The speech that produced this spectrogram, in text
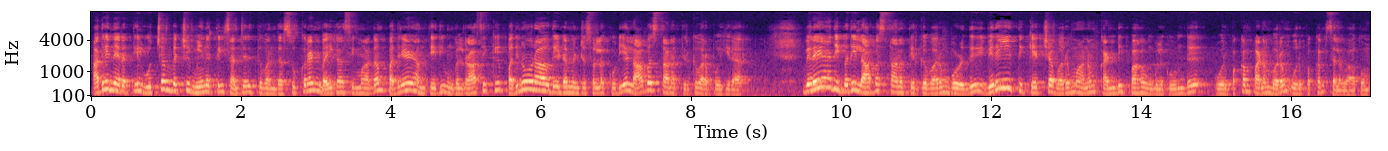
அதே நேரத்தில் உச்சம் பெற்று மீனத்தில் சஞ்சரித்து வந்த சுக்கரன் வைகாசி மாதம் பதினேழாம் தேதி உங்கள் ராசிக்கு பதினோராவது இடம் என்று சொல்லக்கூடிய லாபஸ்தானத்திற்கு வரப்போகிறார். விரையாதிபதி லாபஸ்தானத்திற்கு வரும்பொழுது விரயத்துக்கேற்ற வருமானம் கண்டிப்பாக உங்களுக்கு உண்டு. ஒரு பக்கம் பணம் வரும் ஒரு பக்கம் செலவாகும்.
